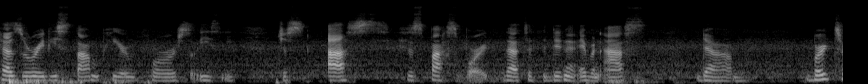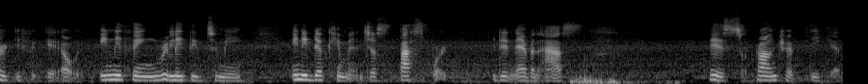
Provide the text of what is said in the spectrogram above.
has already stamped here before so easy. Just ask his passport. That's it. He didn't even ask the birth certificate or anything related to me any document just passport. He didn't even ask his round trip ticket.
